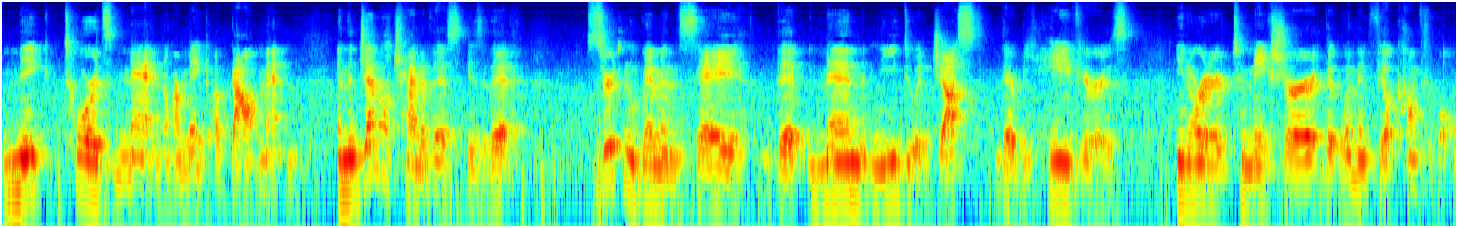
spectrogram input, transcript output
make towards men, or make about men. And the general trend of this is that certain women say that men need to adjust their behaviors in order to make sure that women feel comfortable.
